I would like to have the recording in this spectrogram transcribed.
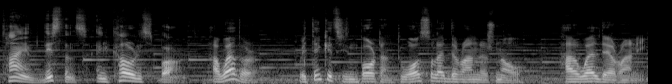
time, distance, and calories burned. However, we think it's important to also let the runners know how well they're running.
